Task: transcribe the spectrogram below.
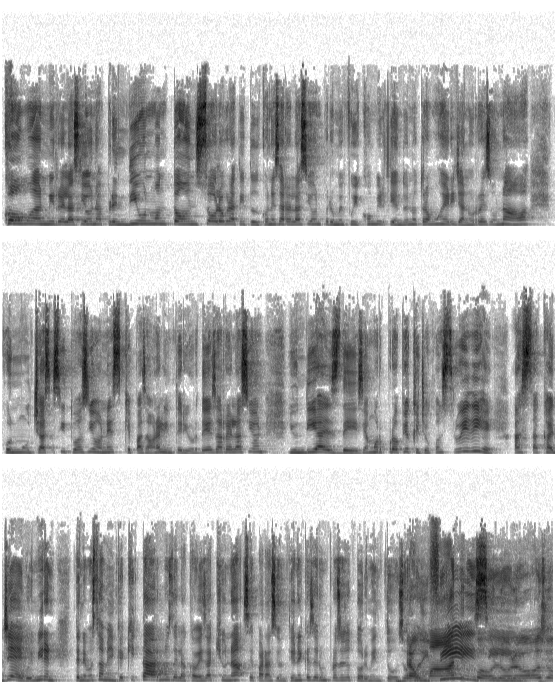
cómoda en mi relación, aprendí un montón, solo gratitud con esa relación, pero me fui convirtiendo en otra mujer y ya no resonaba con muchas situaciones que pasaban al interior de esa relación. Y un día, desde ese amor propio que yo construí, dije, hasta acá llego. Y miren, tenemos también que quitarnos de la cabeza que una separación tiene que ser un proceso tormentoso o Traumático, difícil. doloroso,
